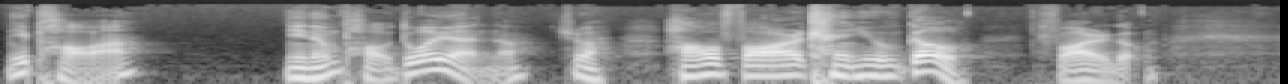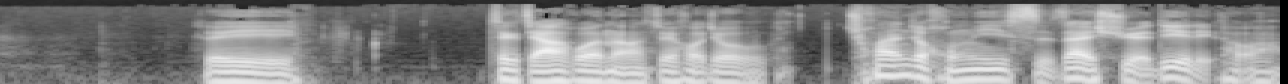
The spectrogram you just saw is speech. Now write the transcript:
你跑啊，你能跑多远呢？是吧？How far can you go, Fargo？所以。这个家伙呢，最后就穿着红衣死在雪地里头啊，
